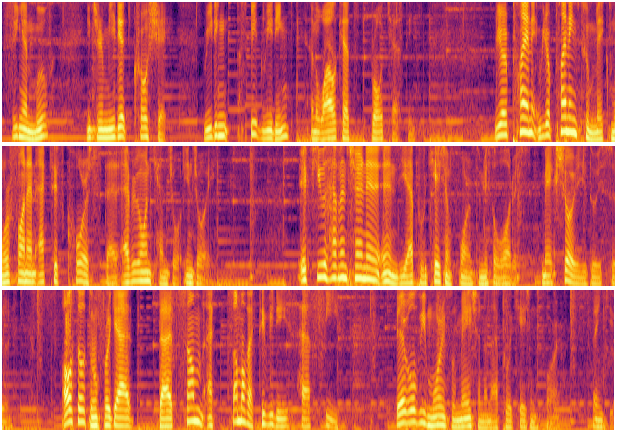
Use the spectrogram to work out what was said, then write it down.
sing and move, intermediate crochet, reading, speed reading, and wildcat broadcasting. We are planning we are planning to make more fun and active course that everyone can jo- enjoy. If you haven't turned in the application form to Mr. Waters, make sure you do it soon. Also, don't forget that some some of activities have fees. There will be more information on the application form. Thank you.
